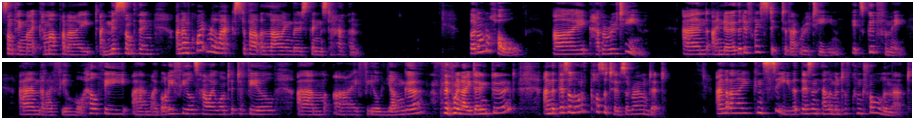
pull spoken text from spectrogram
something might come up and I, I miss something and I'm quite relaxed about allowing those things to happen. But on a whole, I have a routine and I know that if I stick to that routine, it's good for me and that I feel more healthy, uh, my body feels how I want it to feel, um, I feel younger than when I don't do it, and that there's a lot of positives around it. And I can see that there's an element of control in that.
